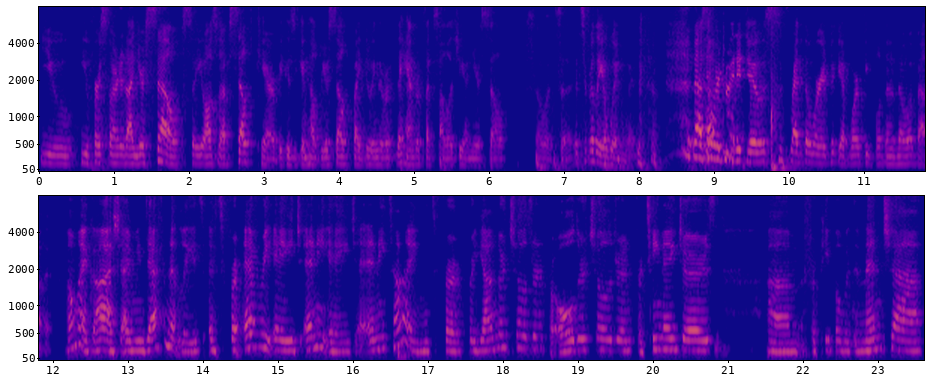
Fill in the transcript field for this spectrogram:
you you first learn it on yourself, so you also have self care because you can help yourself by doing the the hand reflexology on yourself. So it's a it's really a win-win. That's what we're trying to do is spread the word to get more people to know about it. Oh my gosh. I mean, definitely it's it's for every age, any age, at any time. It's for for younger children, for older children, for teenagers, um, for people with dementia,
